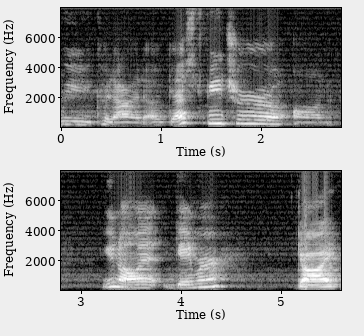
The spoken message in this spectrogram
we could add a guest feature on, you know it, gamer guy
